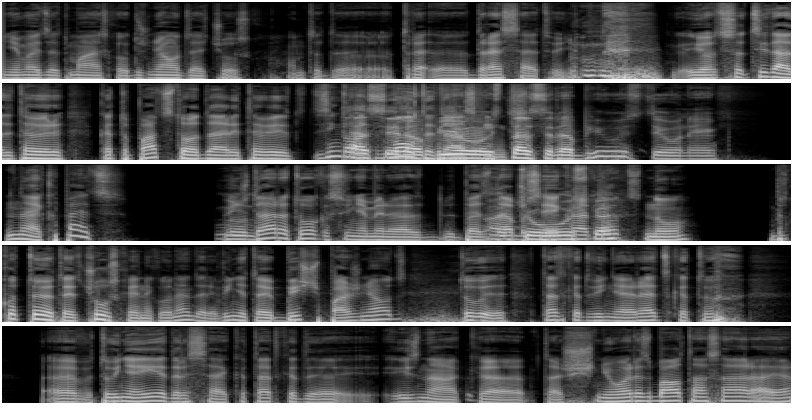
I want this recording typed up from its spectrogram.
viņiem vajadzētu mājās kaut kādu žņaudzēt čūsku un tad uh, tre, uh, dresēt viņu. Jo citādi tev ir, kad tu pats to dari, tev ir, zini, tas ir abuse, tas ir abuse dzīvnieks. Nē, kāpēc? Viņš Nu, dara to, kas viņam ir uh, pēc dabas iekārtots. Nu. Bet ko tu jau teici, čūskai neko nedari? Viņa tev bišķi pažņauts. Tu, tad, kad viņa redz, ka tu, uh, tu viņai iedresē, ka tad, kad uh, iznāk uh, tās šņores baltās ārā, ja,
